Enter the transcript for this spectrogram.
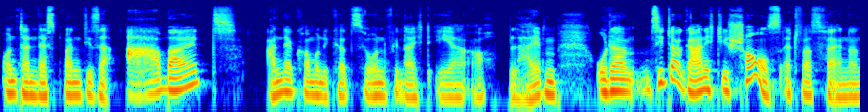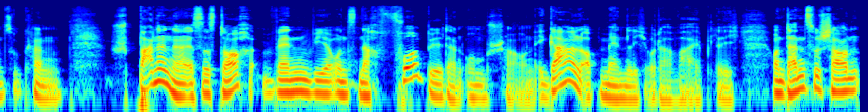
und dann lässt man diese Arbeit an der Kommunikation vielleicht eher auch bleiben oder sieht da gar nicht die Chance, etwas verändern zu können. Spannender ist es doch, wenn wir uns nach Vorbildern umschauen, egal ob männlich oder weiblich, und dann zu schauen,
